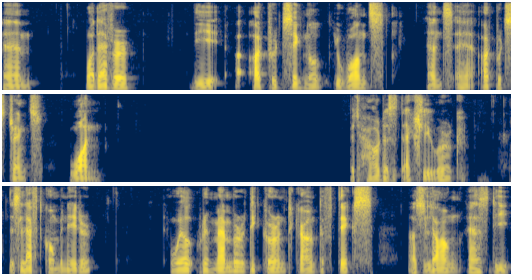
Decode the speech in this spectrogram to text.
um, whatever the uh, output signal you want and uh, output strength 1. But how does it actually work? This left combinator will remember the current count of ticks as long as the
